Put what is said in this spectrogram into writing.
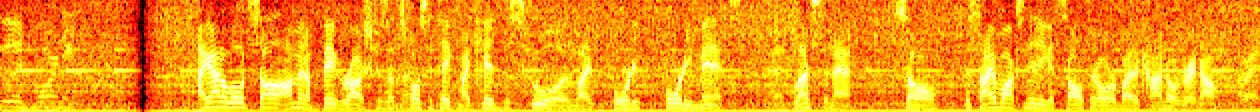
Good morning. I gotta load salt. I'm in a big rush because I'm uh-huh. supposed to take my kids to school in like 40, 40 minutes, Okay. less than that. So the sidewalks need to get salted over by the condos right now. All right.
